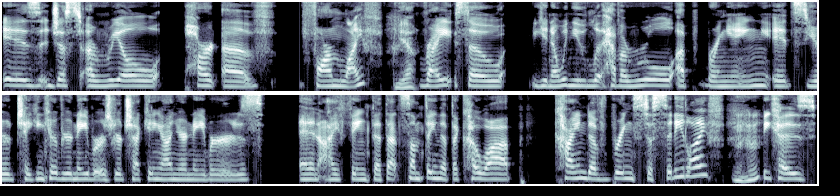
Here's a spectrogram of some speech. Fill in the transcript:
is just a real part of farm life, Yeah. right? So, you know, when you have a rural upbringing, it's you're taking care of your neighbors, you're checking on your neighbors. And I think that that's something that the co-op kind of brings to city life Mm-hmm. because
